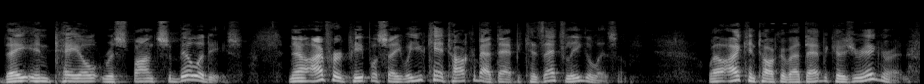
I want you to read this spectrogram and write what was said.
they entail responsibilities. Now, I've heard people say, well, you can't talk about that because that's legalism. Well, I can talk about that because you're ignorant.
